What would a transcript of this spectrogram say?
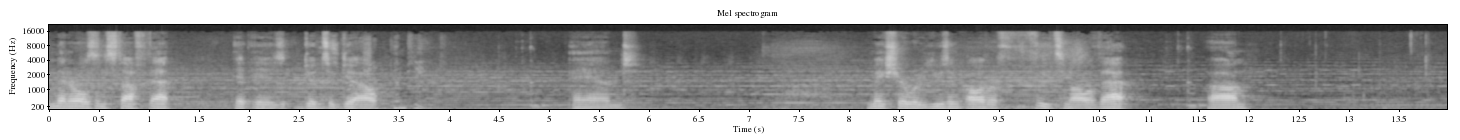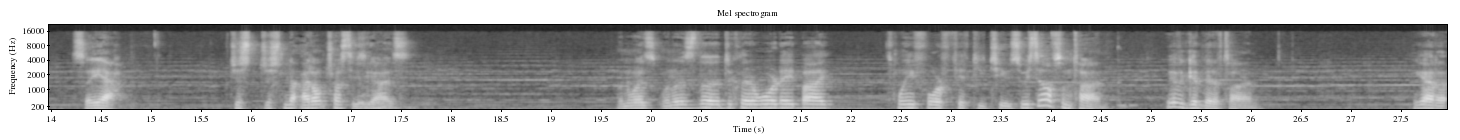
minerals and stuff that it is good to go and make sure we're using all of our fleets and all of that um, so yeah just just not, I don't trust these guys when was when was the declare war date by 2452 so we still have some time we have a good bit of time we got a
